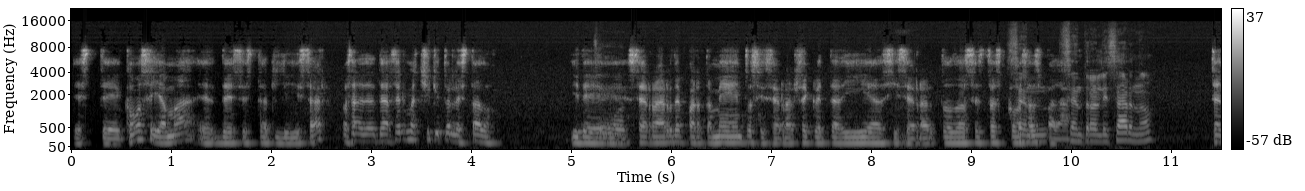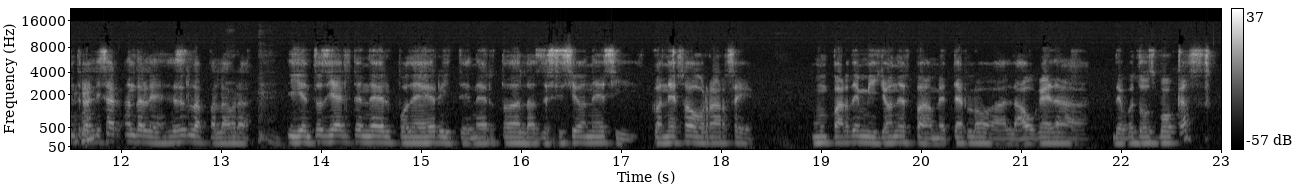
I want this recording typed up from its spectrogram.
este, ¿cómo se llama? Eh, Desestabilizar, o sea, de, de hacer más chiquito el Estado y de cerrar departamentos y cerrar secretarías y cerrar todas estas cosas Cen- para Centralizar, ¿no? centralizar, ándale, esa es la palabra. Y entonces ya el tener el poder y tener todas las decisiones y con eso ahorrarse un par de millones para meterlo a la hoguera de dos bocas.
